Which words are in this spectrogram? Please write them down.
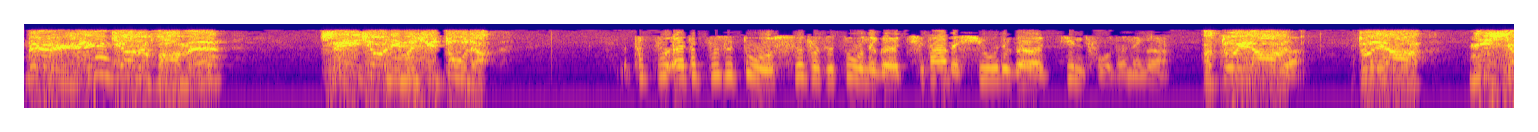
那是人家的法门，谁叫你们去度的？他不呃，他不是度师傅，是度那个其他的修那个净土的那个。啊，对呀、是对呀、你想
